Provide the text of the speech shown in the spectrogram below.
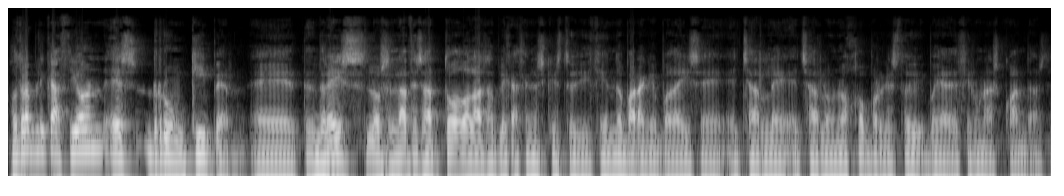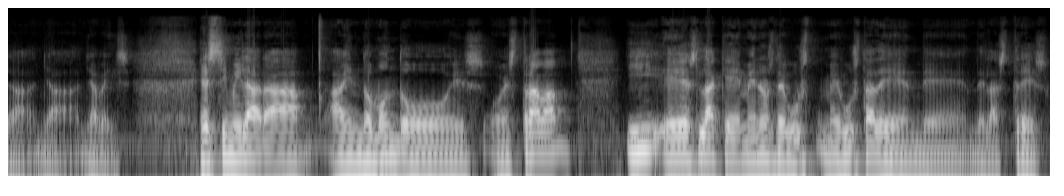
Otra aplicación es Runkeeper. Eh, tendréis los enlaces a todas las aplicaciones que estoy diciendo para que podáis eh, echarle, echarle un ojo porque estoy, voy a decir unas cuantas, ya, ya, ya veis. Es similar a, Endomondo o, es, Strava y es la que menos me gusta de las tres.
